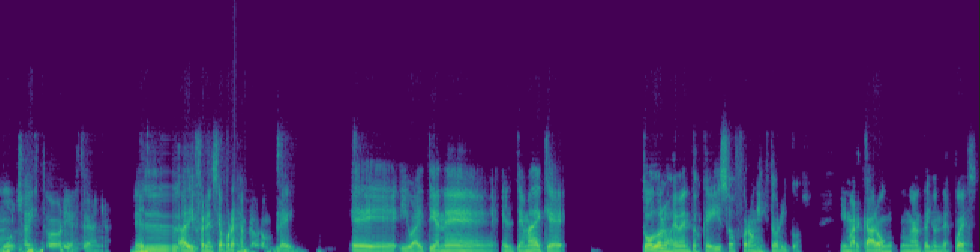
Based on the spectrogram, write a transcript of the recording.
mucha historia este año. a diferencia, por ejemplo, de Auronplay, eh, Ibai tiene el tema de que todos los eventos que hizo fueron históricos y marcaron un antes y un después.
